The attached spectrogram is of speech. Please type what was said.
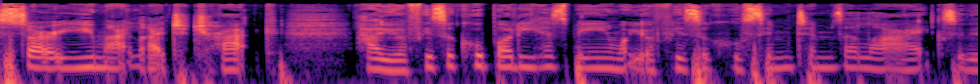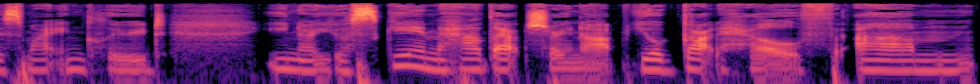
So, you might like to track how your physical body has been, what your physical symptoms are like. So, this might include, you know, your skin, how that's shown up, your gut health. Um,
